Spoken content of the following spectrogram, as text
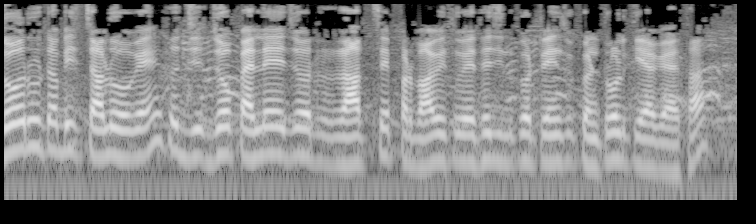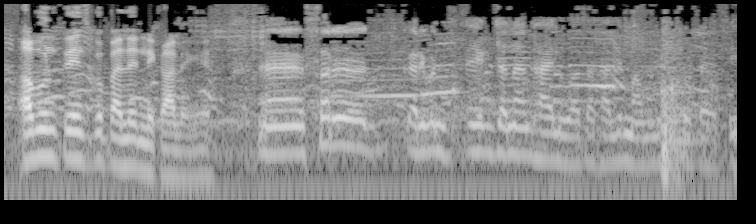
दो रूट अभी चालू हो गए हैं। तो जो पहले जो रात से प्रभावित हुए थे जिनको ट्रेन को कंट्रोल किया गया था अब उन ट्रेन को पहले निकालेंगे। सर करीबन एक जना घायल हुआ था खाली मामूली चोट थी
